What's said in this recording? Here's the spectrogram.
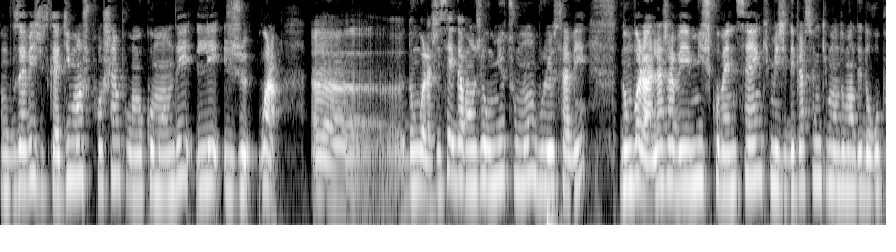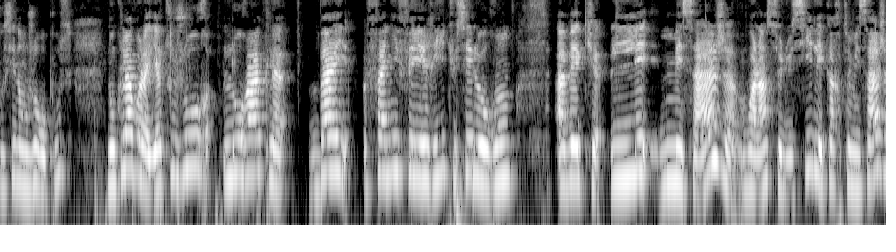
Donc, vous avez jusqu'à dimanche prochain pour me commander les jeux. Voilà. Euh, donc voilà, j'essaye d'arranger au mieux tout le monde, vous le savez. Donc voilà, là j'avais mis jusqu'au 25, mais j'ai des personnes qui m'ont demandé de repousser, donc je repousse. Donc là voilà, il y a toujours l'oracle by Fanny Ferry, tu sais, le rond avec les messages. Voilà, celui-ci, les cartes messages.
